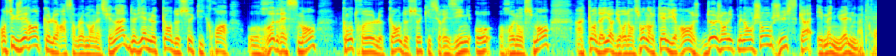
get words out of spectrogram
en suggérant que le Rassemblement national devienne le camp de ceux qui croient au redressement contre le camp de ceux qui se résignent au renoncement. Un camp d'ailleurs du renoncement dans lequel il range de Jean-Luc Mélenchon jusqu'à Emmanuel Macron.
